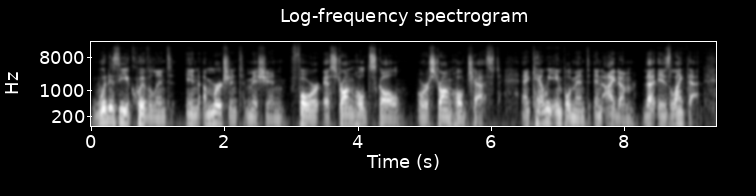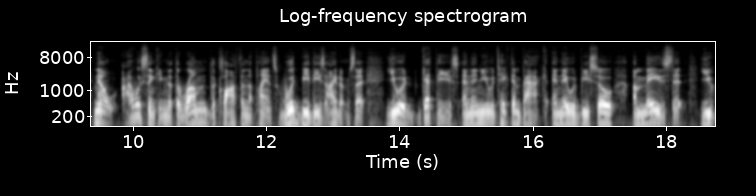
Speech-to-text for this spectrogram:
what is the equivalent in a merchant mission for a stronghold skull or a stronghold chest? And can we implement an item that is like that? Now, I was thinking that the rum, the cloth, and the plants would be these items, that you would get these and then you would take them back, and they would be so amazed that you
